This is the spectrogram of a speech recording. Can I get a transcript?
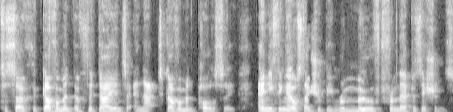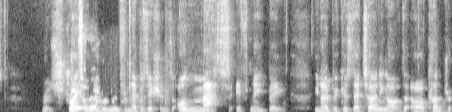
to serve the government of the day and to enact government policy. Anything else, they should be removed from their positions straight away removed from their positions en masse if need be you know because they're turning our, our country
